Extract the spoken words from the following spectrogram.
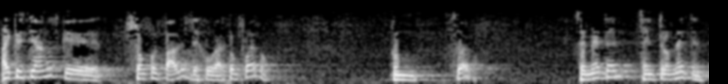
Hay cristianos que son culpables de jugar con fuego, con fuego. Se meten, se intrometen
